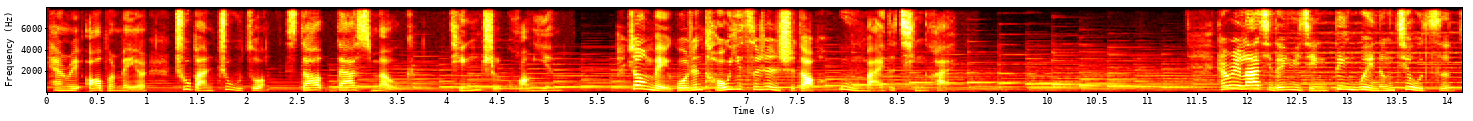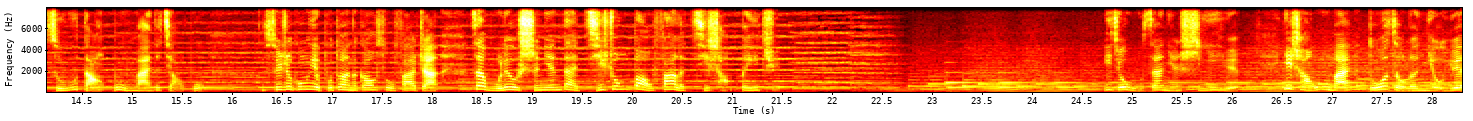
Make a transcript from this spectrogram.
Henry Obermeyer 出版著作《Stop That Smoke》，停止狂烟，让美国人头一次认识到雾霾的侵害。Henry 拉起的预警并未能就此阻挡雾霾的脚步。随着工业不断的高速发展，在五六十年代集中爆发了几场悲剧。一九五三年十一月，一场雾霾夺走了纽约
